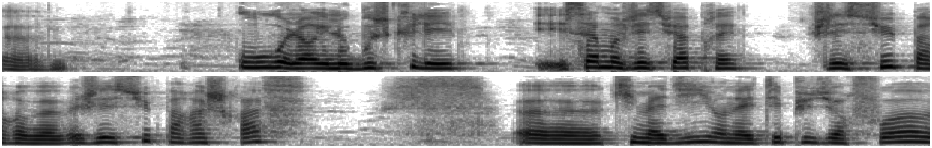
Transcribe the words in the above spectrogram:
Euh, ou alors il le bousculait. Et ça, moi, je l'ai su après. Je l'ai su par, euh, su par Ashraf qui m'a dit on a été plusieurs fois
